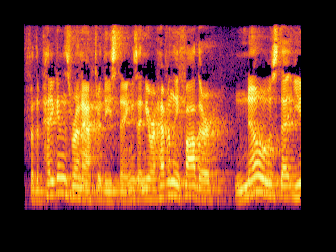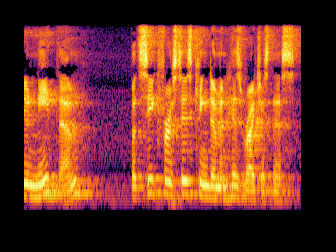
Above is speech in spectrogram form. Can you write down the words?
For the pagans run after these things, and your heavenly Father knows that you need them, but seek first his kingdom and his righteousness,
